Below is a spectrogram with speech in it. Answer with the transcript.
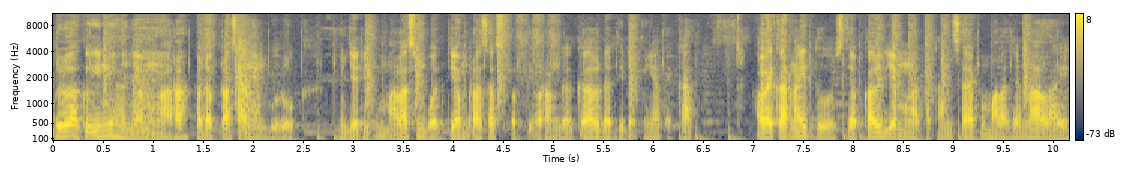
Perilaku ini hanya mengarah pada perasaan yang buruk. Menjadi pemalas membuat dia merasa seperti orang gagal dan tidak punya tekad. Oleh karena itu, setiap kali dia mengatakan saya pemalas dan lalai,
